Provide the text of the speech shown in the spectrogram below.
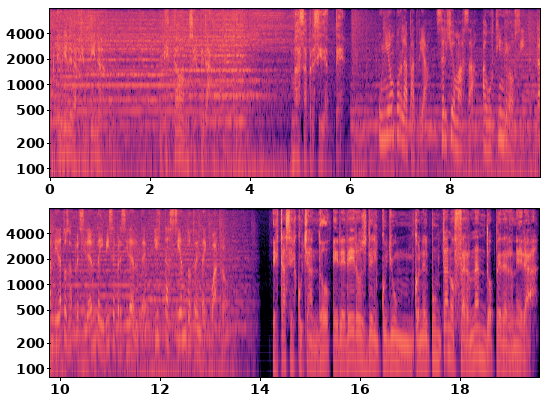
porque viene la Argentina que estábamos esperando. Massa presidente. Unión por la Patria, Sergio Massa, Agustín Rossi, candidatos a presidente y vicepresidente, lista 134. Estás escuchando Herederos del Cuyum con el puntano Fernando Pedernera.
